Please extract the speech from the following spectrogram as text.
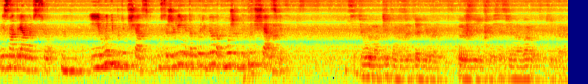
несмотря на все. И мы не будем счастливы. К сожалению, такой ребенок может быть несчастлив. Сетевой маркетинг затягивает людей, то есть если наоборот, такие прям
